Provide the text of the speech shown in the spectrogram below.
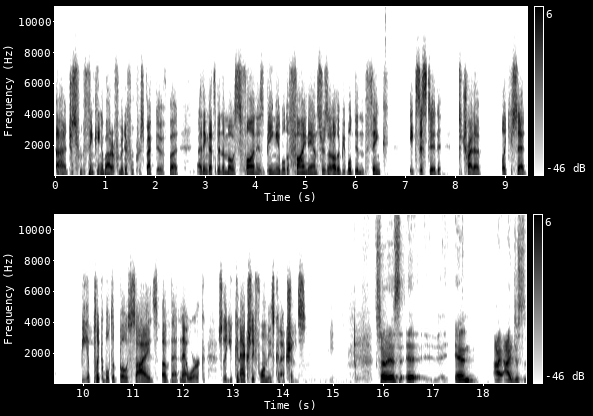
uh, just from thinking about it from a different perspective. But I think that's been the most fun is being able to find answers that other people didn't think existed to try to, like you said, be applicable to both sides of that network so that you can actually form these connections. So is it, and I, I just,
